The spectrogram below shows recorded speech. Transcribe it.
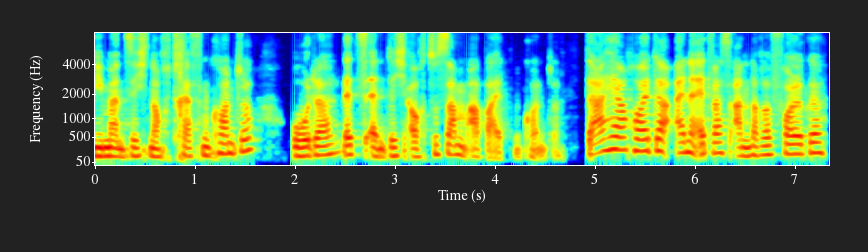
wie man sich noch treffen konnte oder letztendlich auch zusammenarbeiten konnte. Daher heute eine etwas andere Folge,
